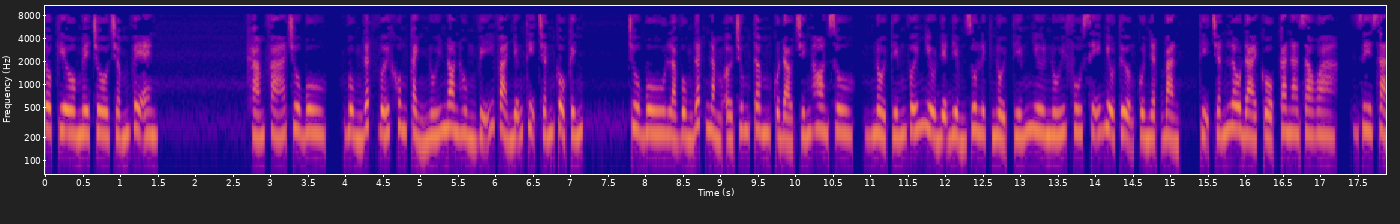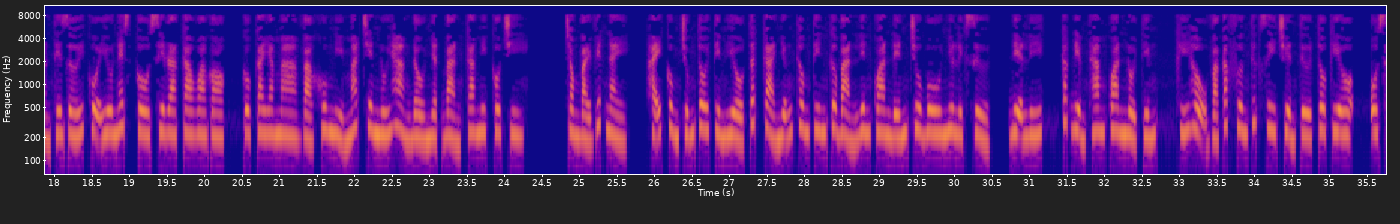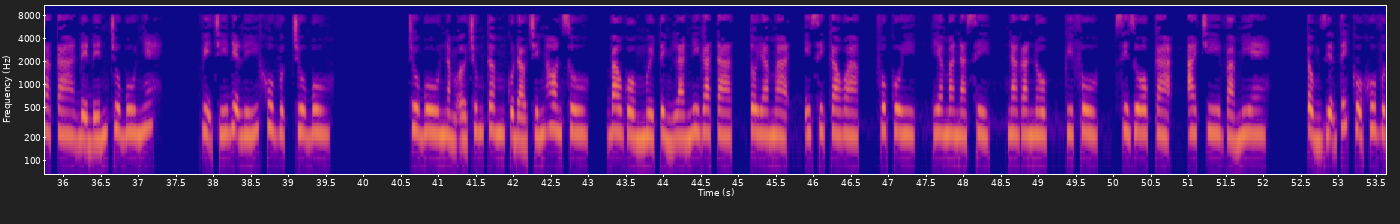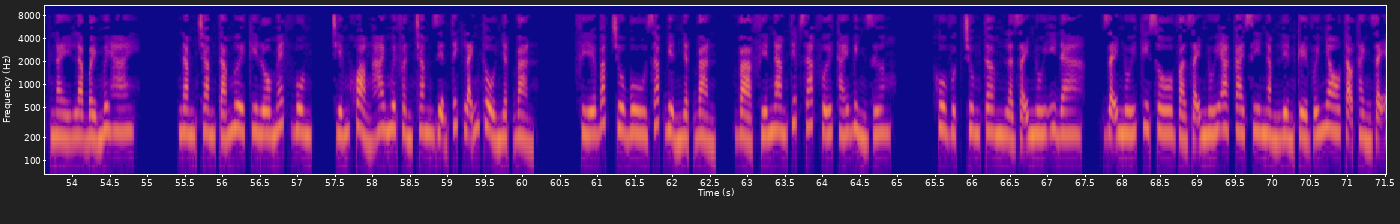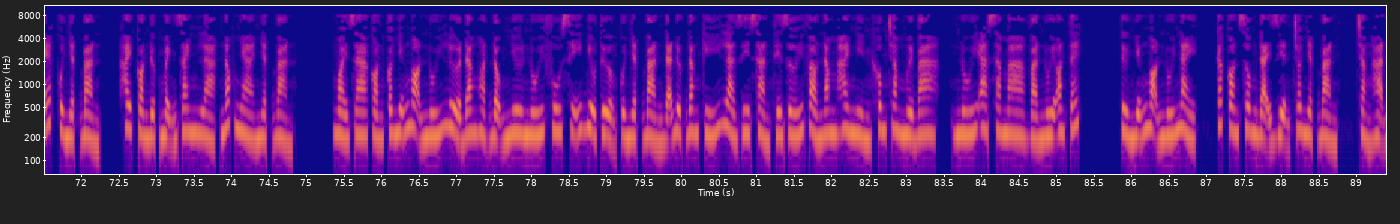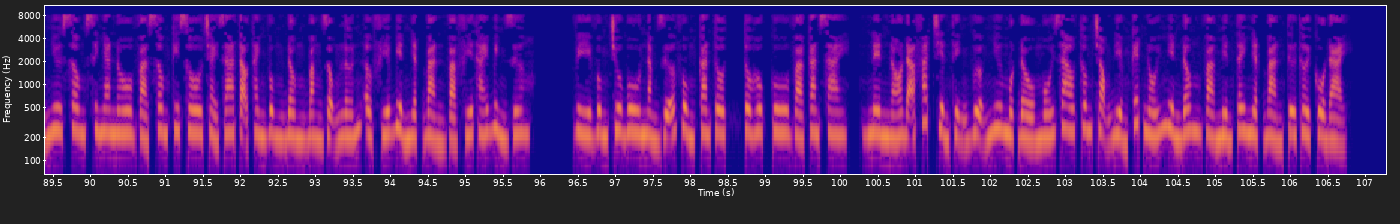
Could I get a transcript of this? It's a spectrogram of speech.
Tokyo Metro.vn Khám phá Chubu, vùng đất với khung cảnh núi non hùng vĩ và những thị trấn cổ kính. Chubu là vùng đất nằm ở trung tâm của đảo chính Honshu, nổi tiếng với nhiều địa điểm du lịch nổi tiếng như núi Phú Sĩ biểu tượng của Nhật Bản, thị trấn lâu đài cổ Kanazawa, di sản thế giới của UNESCO Shirakawa-go, Kokayama và khu nghỉ mát trên núi hàng đầu Nhật Bản Kamikochi. Trong bài viết này, hãy cùng chúng tôi tìm hiểu tất cả những thông tin cơ bản liên quan đến Chubu như lịch sử, địa lý, các điểm tham quan nổi tiếng, khí hậu và các phương thức di chuyển từ Tokyo, Osaka để đến Chubu nhé. Vị trí địa lý khu vực Chubu Chubu nằm ở trung tâm của đảo chính Honshu, bao gồm 10 tỉnh là Niigata, Toyama, Ishikawa, Fukui, Yamanashi, Nagano, Gifu, Shizuoka, Aichi và Mie. Tổng diện tích của khu vực này là 72. 580 km vuông, chiếm khoảng 20% diện tích lãnh thổ Nhật Bản. Phía Bắc Chubu giáp biển Nhật Bản, và phía Nam tiếp giáp với Thái Bình Dương. Khu vực trung tâm là dãy núi Ida, dãy núi Kiso và dãy núi Akaishi nằm liền kề với nhau tạo thành dãy ép của Nhật Bản, hay còn được mệnh danh là nóc nhà Nhật Bản. Ngoài ra còn có những ngọn núi lửa đang hoạt động như núi Phú Sĩ biểu tượng của Nhật Bản đã được đăng ký là di sản thế giới vào năm 2013, núi Asama và núi Ontech. Từ những ngọn núi này, các con sông đại diện cho Nhật Bản, chẳng hạn như sông Shinano và sông Kiso chảy ra tạo thành vùng đồng bằng rộng lớn ở phía biển Nhật Bản và phía Thái Bình Dương. Vì vùng Chubu nằm giữa vùng Kanto, Tohoku và Kansai, nên nó đã phát triển thịnh vượng như một đầu mối giao thông trọng điểm kết nối miền Đông và miền Tây Nhật Bản từ thời cổ đại.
